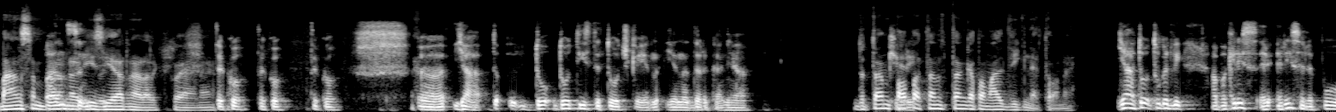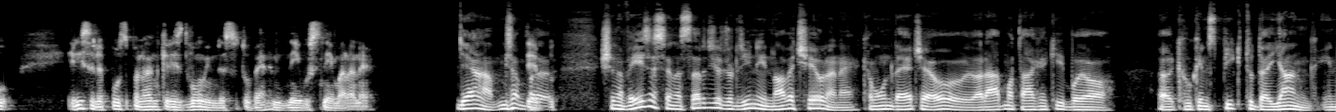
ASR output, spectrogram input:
burner, Bunsen easy burner. earner, ali kako je. Ne? Tako, tako. tako. Uh, ja, do, do, tiste točke je, je nadrkan. Ja, Do tam, Ker- pa, pa tam, tam ga pa mal dvigne to. Ne? ja to, to ga dvig. Ampak res, res, je lepo, res je lepo spaljan, ker res dvomim, da so to v enem dnevu snemali. ne. Ja, mislim, pa, še naveze se na Sergio Giorgini nove čevlje, kam on reče, oh, rabimo take, ki bojo. Uh, who can speak to the young in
